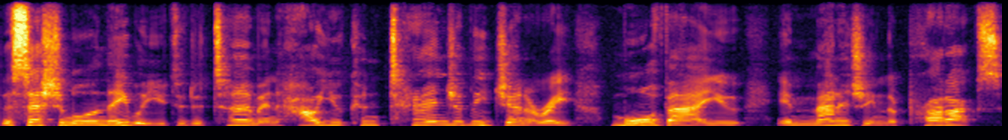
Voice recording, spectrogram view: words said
The session will enable you to determine how you can tangibly generate more value in managing the products,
